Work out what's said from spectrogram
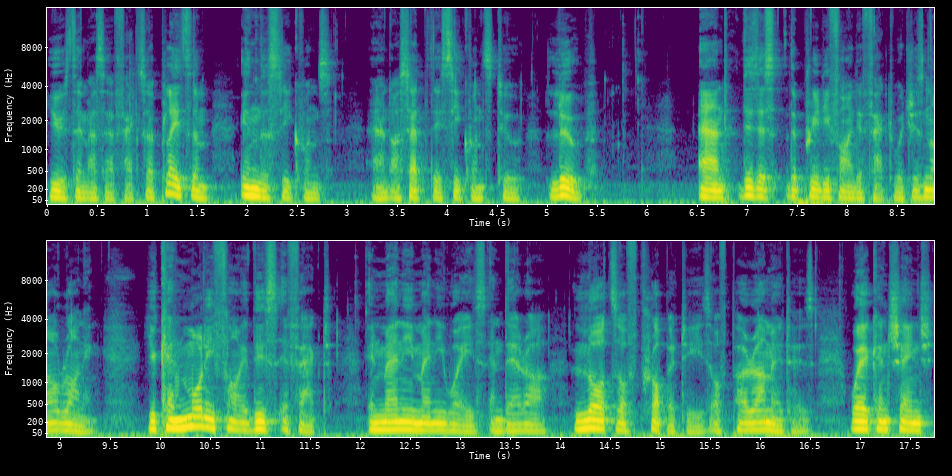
use them as effects. So I place them in the sequence and I set the sequence to loop. And this is the predefined effect which is now running. You can modify this effect in many, many ways and there are lots of properties, of parameters where you can change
